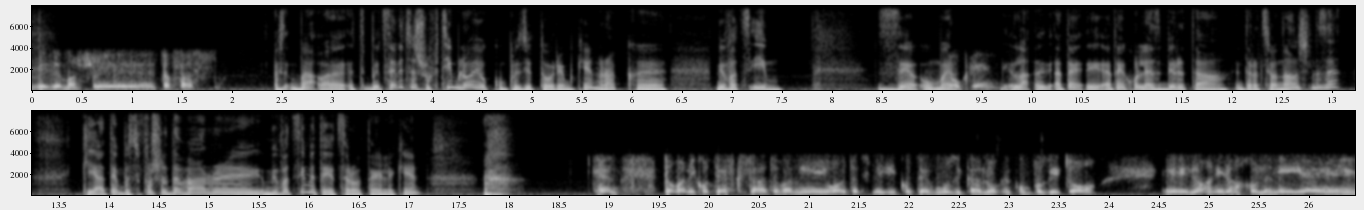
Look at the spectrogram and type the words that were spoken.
וזה מה שתפס. בצוות השופטים לא היו קומפוזיטורים, כן? רק אה, מבצעים. זה אומר... אוקיי. אתה, אתה יכול להסביר את, ה, את הרציונל של זה? כי אתם בסופו של דבר אה, מבצעים את היצירות האלה, כן? כן. טוב, אני כותב קצת, אבל אני רואה את עצמי ככותב מוזיקה, לא כקומפוזיטור. אה, לא, אני לא יכול. אני... אה,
